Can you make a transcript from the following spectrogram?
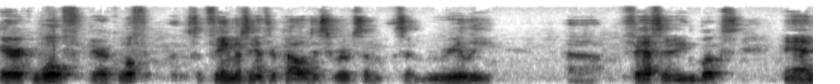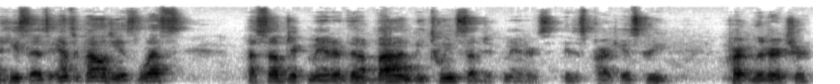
Eric Wolf. Eric Wolf a famous anthropologist wrote some, some really uh, fascinating books. And he says anthropology is less a subject matter than a bond between subject matters. It is part history, part literature,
